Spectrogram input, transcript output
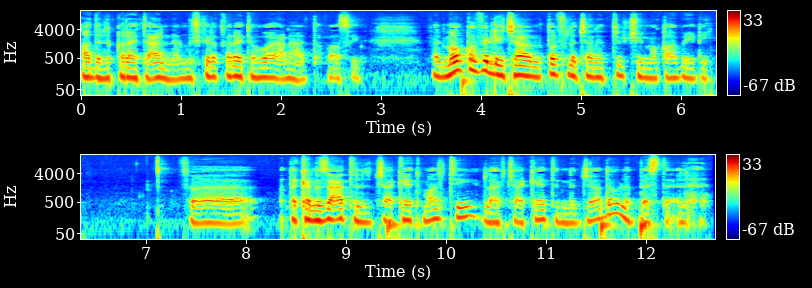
هذا اللي قريت عنه. المشكلة قريته هواي عن هاي التفاصيل. فالموقف اللي كان طفلة كانت تبكي المقابيلي فذكر نزعت الجاكيت مالتي life jacket النجادة ولبسته لها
